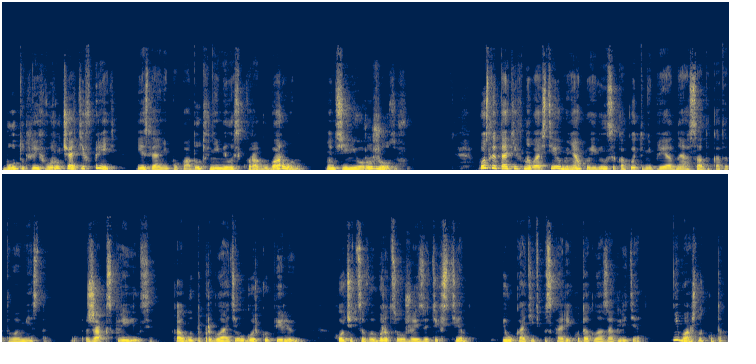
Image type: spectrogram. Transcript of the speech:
будут ли их выручать и впредь, если они попадут в немилость к врагу барона, монсеньору Жозефу. После таких новостей у меня появился какой-то неприятный осадок от этого места. Жак скривился, как будто проглотил горькую пилюлю. Хочется выбраться уже из этих стен и укатить поскорей, куда глаза глядят. Неважно куда.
